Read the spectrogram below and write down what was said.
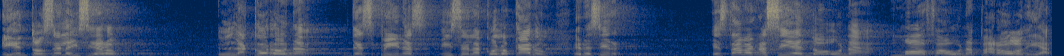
y entonces le hicieron la corona de espinas y se la colocaron. Es decir, estaban haciendo una mofa o una parodia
